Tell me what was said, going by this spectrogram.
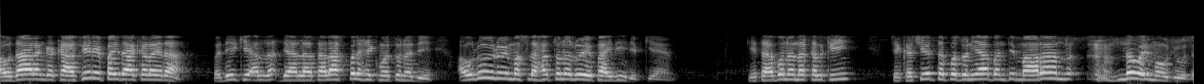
او دا رنګ کافر پیدا کړی ده په دې کې الله د الله تعالی خپل حکمتونه دي او لوی لوی مصلحتونه لوی فائدې دي پکې کتابونه نقل کړي چې کچیرته په دنیا باندې ماران نه وي موجود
